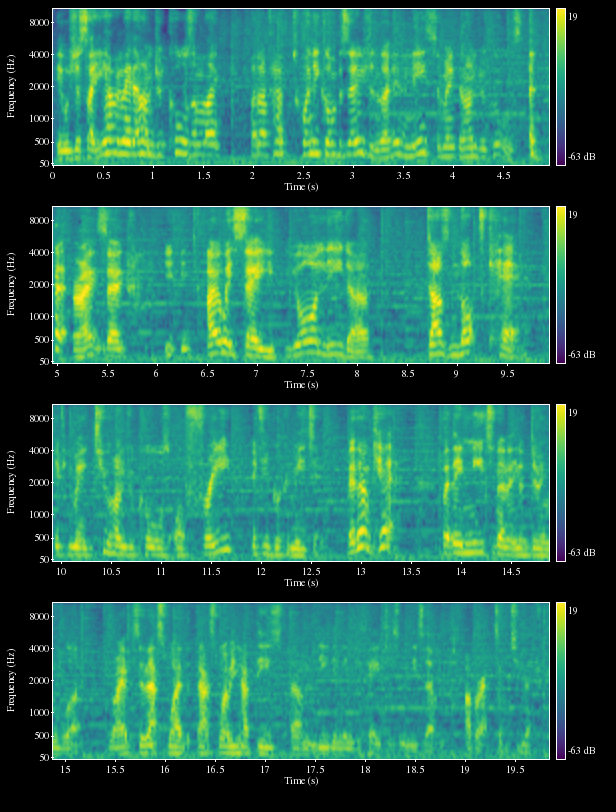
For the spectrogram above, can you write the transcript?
It was just like, you haven't made 100 calls. I'm like, but I've had 20 conversations. I didn't need to make 100 calls. right. So I always say your leader does not care if you made 200 calls or free if you book a meeting. They don't care, but they need to know that you're doing the work. Right. So that's why that's why we have these um, leading indicators and these um, other activity metrics.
